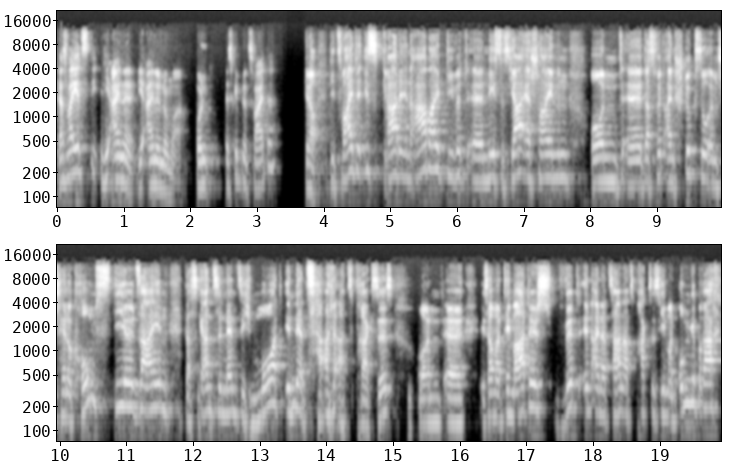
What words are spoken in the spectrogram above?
das war jetzt die, die, eine, die eine Nummer. Und es gibt eine zweite? Genau. Die zweite ist gerade in Arbeit, die wird äh, nächstes Jahr erscheinen und äh, das wird ein Stück so im Sherlock Holmes-Stil sein. Das Ganze nennt sich Mord in der Zahnarztpraxis und äh, ich sag mal thematisch wird in einer Zahnarztpraxis jemand umgebracht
